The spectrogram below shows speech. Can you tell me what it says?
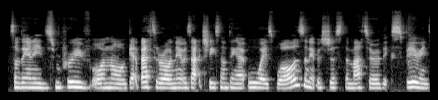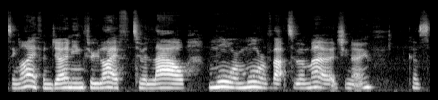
something i needed to improve on or get better on. It was actually something i always was and it was just a matter of experiencing life and journeying through life to allow more and more of that to emerge you know because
